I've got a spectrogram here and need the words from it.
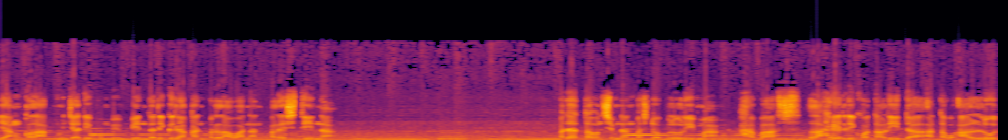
yang kelak menjadi pemimpin dari gerakan perlawanan Palestina. Pada tahun 1925, Habas lahir di kota Lida atau Al-Lud,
